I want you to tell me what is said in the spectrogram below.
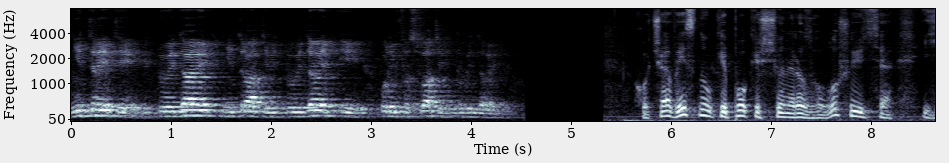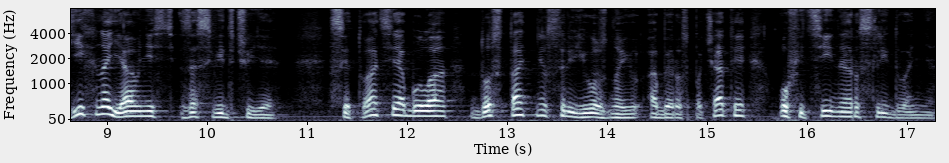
Нітрити відповідають, нітрати відповідають і поліфосфати відповідають. Хоча висновки поки що не розголошуються, їх наявність засвідчує. Ситуація була достатньо серйозною, аби розпочати офіційне розслідування.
